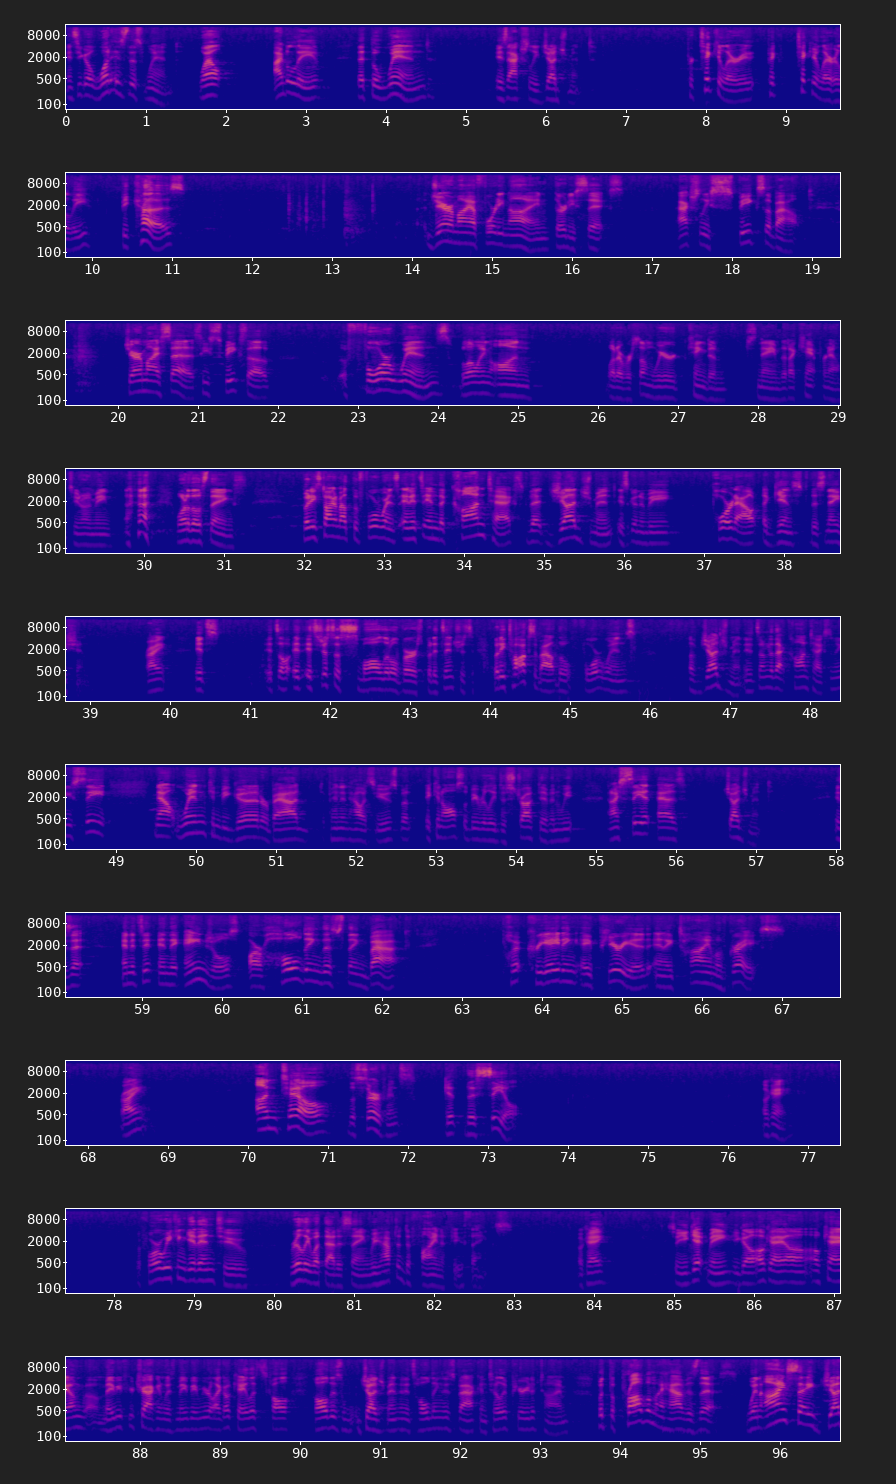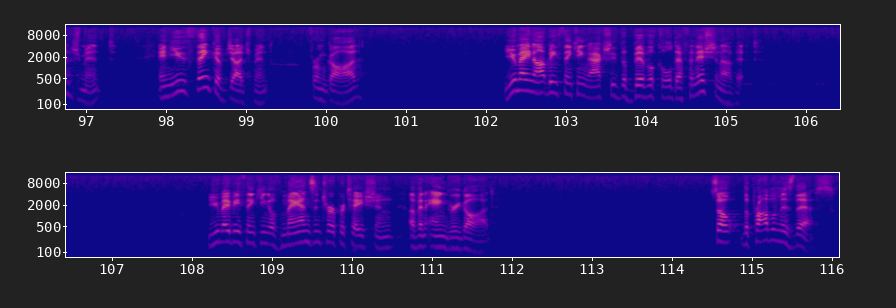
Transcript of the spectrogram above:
And so you go, what is this wind? Well, I believe that the wind is actually judgment. Particularly, particularly because Jeremiah 49 36 actually speaks about, Jeremiah says, he speaks of four winds blowing on whatever, some weird kingdom's name that I can't pronounce. You know what I mean? One of those things. But he's talking about the four winds, and it's in the context that judgment is going to be poured out against this nation, right? It's it's a, it, it's just a small little verse, but it's interesting. But he talks about the four winds of judgment. It's under that context, and you see now wind can be good or bad depending how it's used, but it can also be really destructive, and we and I see it as judgment. Is that and it's in, and the angels are holding this thing back, put, creating a period and a time of grace. Right? Until the servants get this seal. Okay. Before we can get into really what that is saying, we have to define a few things. Okay? So you get me. You go, okay, uh, okay. I'm, uh, maybe if you're tracking with me, maybe you're like, okay, let's call call this judgment, and it's holding this back until a period of time. But the problem I have is this: when I say judgment, and you think of judgment from God, you may not be thinking actually the biblical definition of it. You may be thinking of man's interpretation of an angry God. So the problem is this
